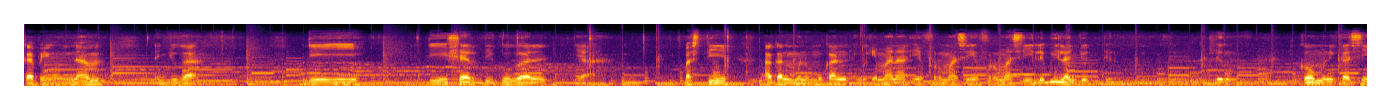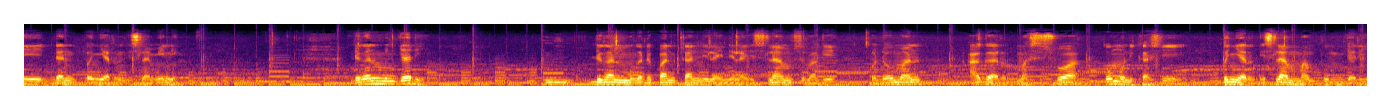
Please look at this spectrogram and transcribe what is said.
KPU 6 dan juga di di share di Google ya pasti akan menemukan bagaimana informasi-informasi lebih lanjut dengan komunikasi dan penyiaran Islam ini. Dengan menjadi dengan mengedepankan nilai-nilai Islam sebagai pedoman agar mahasiswa komunikasi penyiaran Islam mampu menjadi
